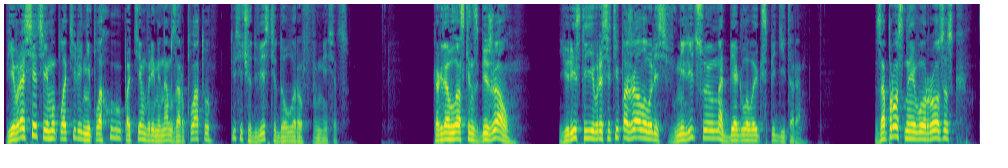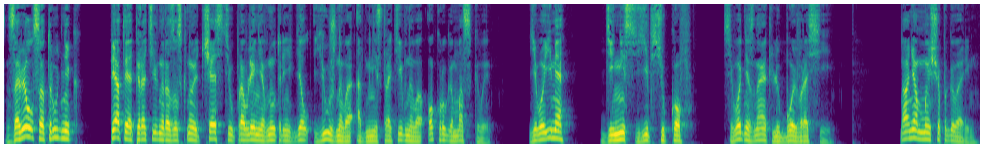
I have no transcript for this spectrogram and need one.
В Евросете ему платили неплохую по тем временам зарплату 1200 долларов в месяц. Когда Власкин сбежал, юристы Евросети пожаловались в милицию на беглого экспедитора. Запрос на его розыск завел сотрудник пятой оперативно-розыскной части Управления внутренних дел Южного административного округа Москвы. Его имя Денис Евсюков. Сегодня знает любой в России. Но о нем мы еще поговорим.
